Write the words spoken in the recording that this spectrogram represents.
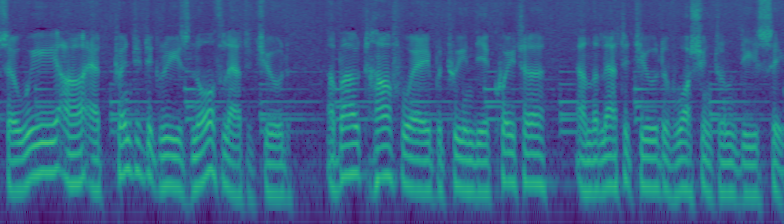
so we are at 20 degrees north latitude, about halfway between the equator and the latitude of Washington, D.C.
